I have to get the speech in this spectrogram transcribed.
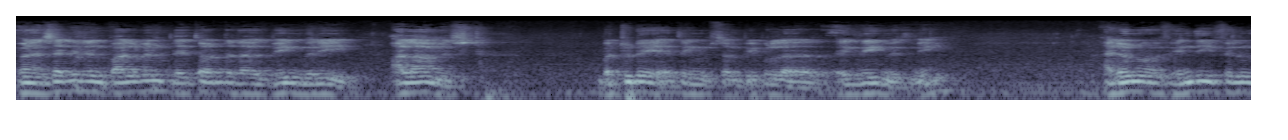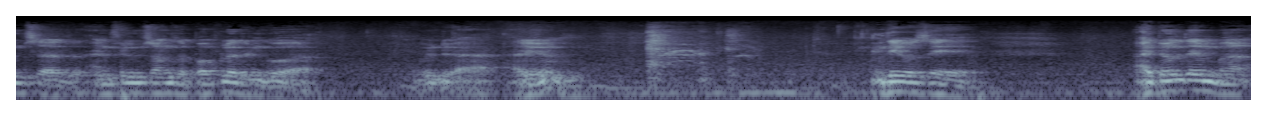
When I said it in Parliament, they thought that I was being very alarmist. But today, I think some people are agreeing with me. I don't know if Hindi films are, and film songs are popular in Goa. Uh, I, there was a, I told them uh,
